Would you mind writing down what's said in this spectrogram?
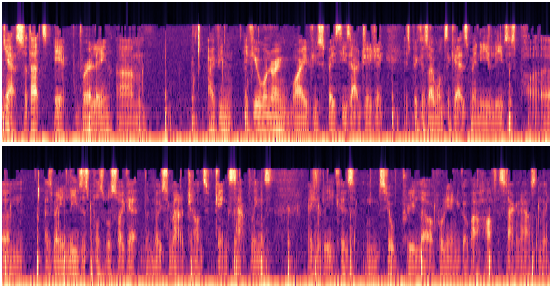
yeah, so that's it really. Um, I've been, if you're wondering why have you spaced these out, JJ, it's because I want to get as many leaves as um, as many leaves as possible, so I get the most amount of chance of getting saplings, basically. Because I'm still pretty low. I've probably only got about half a stack now, or something.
